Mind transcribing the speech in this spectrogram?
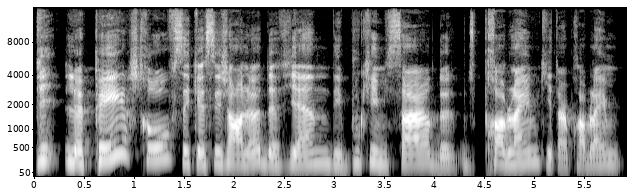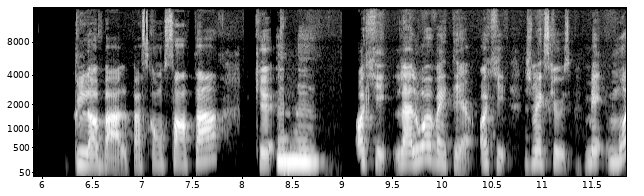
Puis le pire, je trouve, c'est que ces gens-là deviennent des boucs émissaires de- du problème qui est un problème global. Parce qu'on s'entend que, Mhm. OK, la loi 21, OK, je m'excuse. Mais moi,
